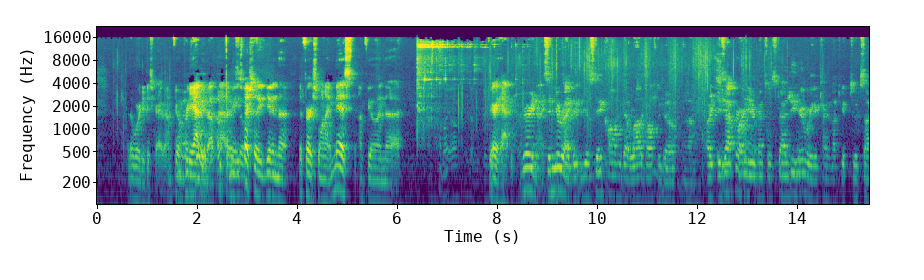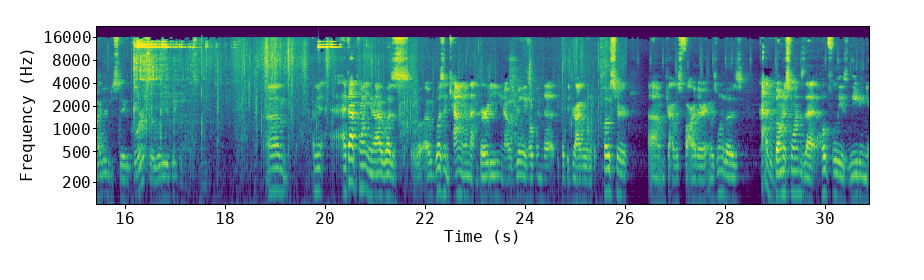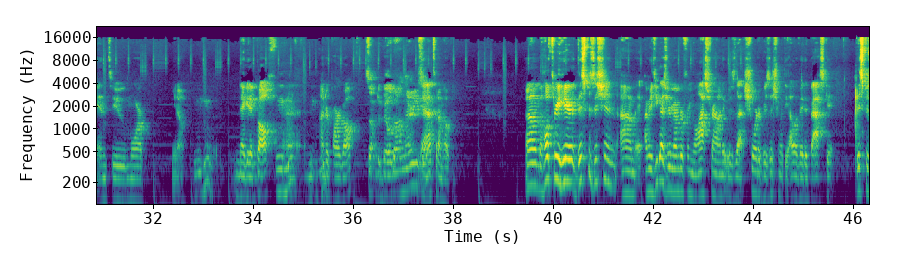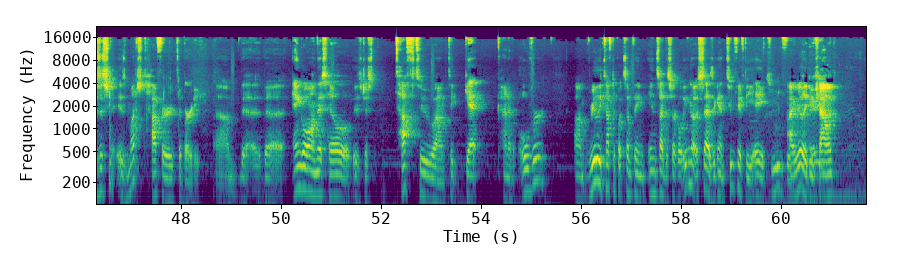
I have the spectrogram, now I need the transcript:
the word to describe it. I'm feeling Alright, pretty happy about that. Okay, I mean, so- especially given the, the first one I missed, I'm feeling uh, very happy. Very nice. And you're right. you- You'll stay calm. You've got a lot of golf to go. Um, are, is that part of your mental strategy here, where you're trying not to get too excited and just stay the course, or what do you think of that? Um, I mean, at that point, you know, I was I wasn't counting on that birdie. You know, I was really hoping to, to put the drive a little bit closer. Um, drive was farther. It was one of those kind of bonus ones that hopefully is leading into more, you know, Mm-hmm. Negative golf, Mhm. uh, Mhm. under par golf. Something to build on there, you Yeah, that's what I'm hoping. Um, hole three here. This position, um, I mean, if you guys remember from the last round, it was that shorter position with the elevated basket. This position is much tougher to birdie. Um, the the angle on this hill is just tough to um, to get kind of over. Um, really tough to put something inside the circle, even though it says again 258. I really do challenge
